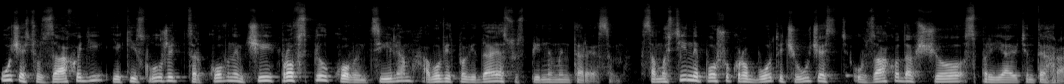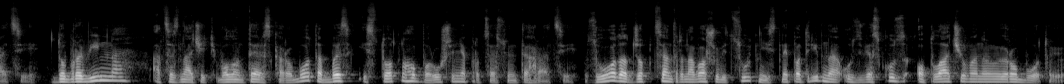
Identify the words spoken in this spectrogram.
участь у заході, який служить церковним чи профспілковим цілям або відповідає суспільним інтересам, самостійний пошук роботи чи участь у заходах, що сприяють інтеграції, добровільна. А це значить волонтерська робота без істотного порушення процесу інтеграції. Згода джоб-центр на вашу відсутність не потрібна у зв'язку з оплачуваною роботою,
